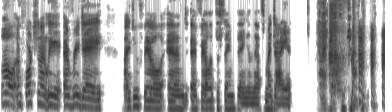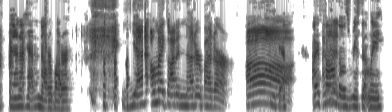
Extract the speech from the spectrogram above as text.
well, unfortunately, every day I do fail and I fail at the same thing, and that's my diet. I and I had a nutter butter. yeah. Oh my God, a nutter butter. Oh, yeah. I found I those recently.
